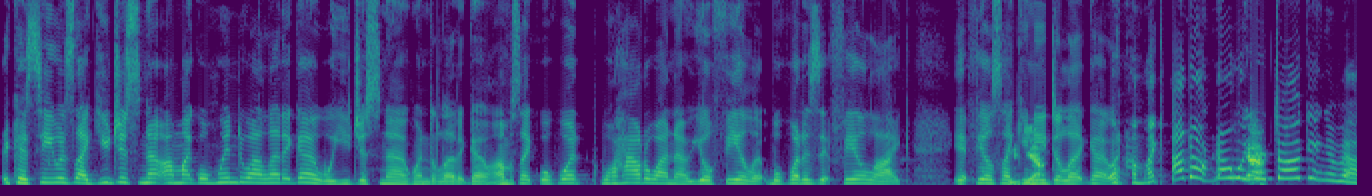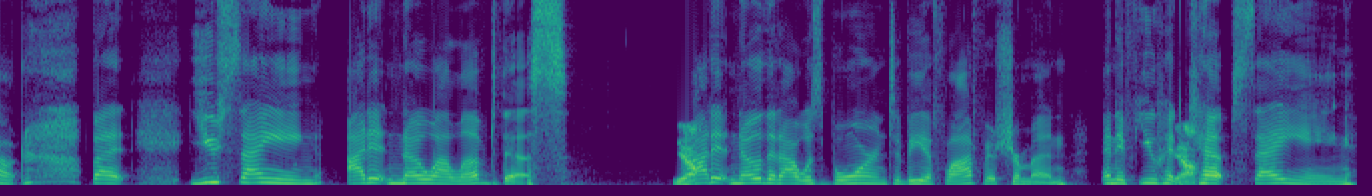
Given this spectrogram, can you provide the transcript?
because he was like, "You just know." I'm like, "Well, when do I let it go?" Well, you just know when to let it go. I was like, "Well, what? Well, how do I know? You'll feel it. Well, what does it feel like? It feels like you Yeah. need to let go." And I'm like, "I don't know what Yeah. you're talking about." But you saying, "I didn't know I loved this." yeah, I didn't know that I was born to be a fly fisherman. And if you had Yeah. kept saying,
